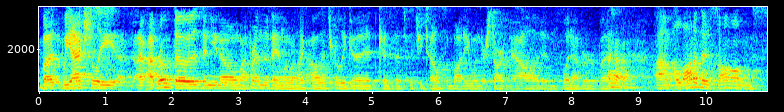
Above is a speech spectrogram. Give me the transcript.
but we actually, I, I wrote those, and you know, my friends and family were like, "Oh, that's really good," because that's what you tell somebody when they're starting out and whatever. But Uh-huh. um, a lot of those songs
